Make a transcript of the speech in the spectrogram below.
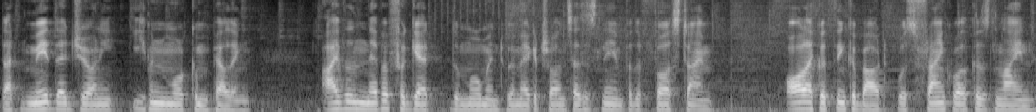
that made their journey even more compelling. I will never forget the moment where Megatron says his name for the first time. All I could think about was Frank Welker's line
